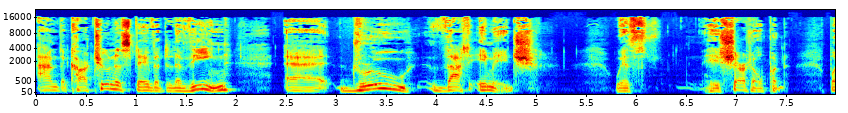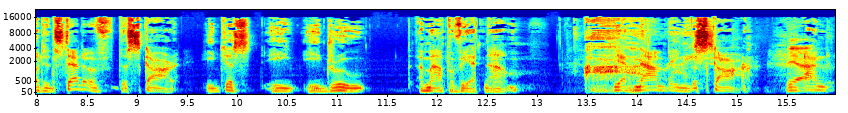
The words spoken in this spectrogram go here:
And the cartoonist David Levine uh, drew that image with his shirt open, but instead of the scar, he just he he drew a map of Vietnam. Ah, Vietnam being right. the scar. Yeah. And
